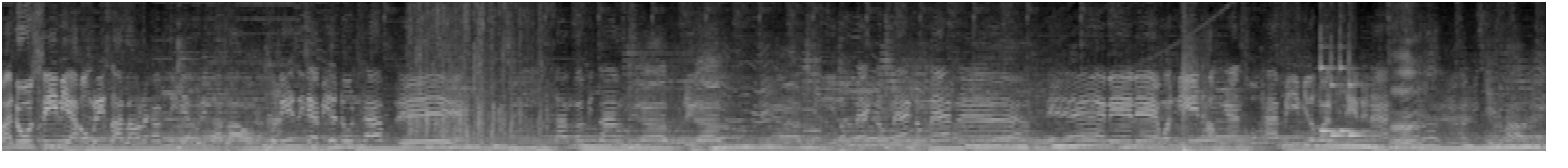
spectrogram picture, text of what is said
มาดูซีเนียร์ของบริษัทเรานะครับซีเนียร์บริษัทเราคนนี้ซีเนียร์พี่อดุลครับเอ้ตามครับพี่ตาม ครับดีครับดีครับนี่น้องแม็กน้องแม็กน้องแม็กนะเน่เน่เน่วันนี้ทำงานครบ 5 ปีมีรางวัลพิเศษด้วยนะมันพิเศษหรือเปล่าเนี่ย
